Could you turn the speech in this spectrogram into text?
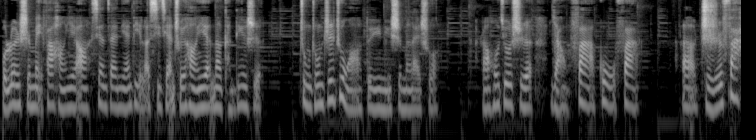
不论是美发行业啊，现在年底了，洗剪吹行业那肯定是重中之重啊，对于女士们来说。然后就是养发、固发，呃，植发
